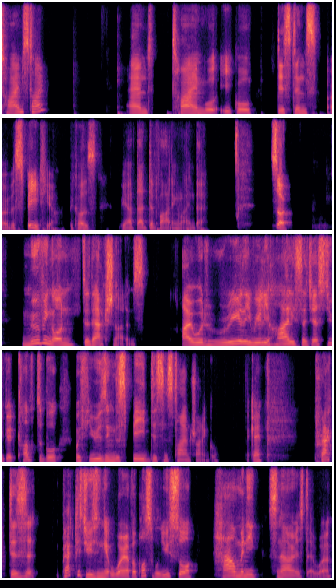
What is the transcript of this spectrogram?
times time, and time will equal distance over speed here because we have that dividing line there. So, moving on to the action items. I would really, really highly suggest you get comfortable with using the speed distance time triangle. Okay. Practice it, practice using it wherever possible. You saw how many scenarios there were.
